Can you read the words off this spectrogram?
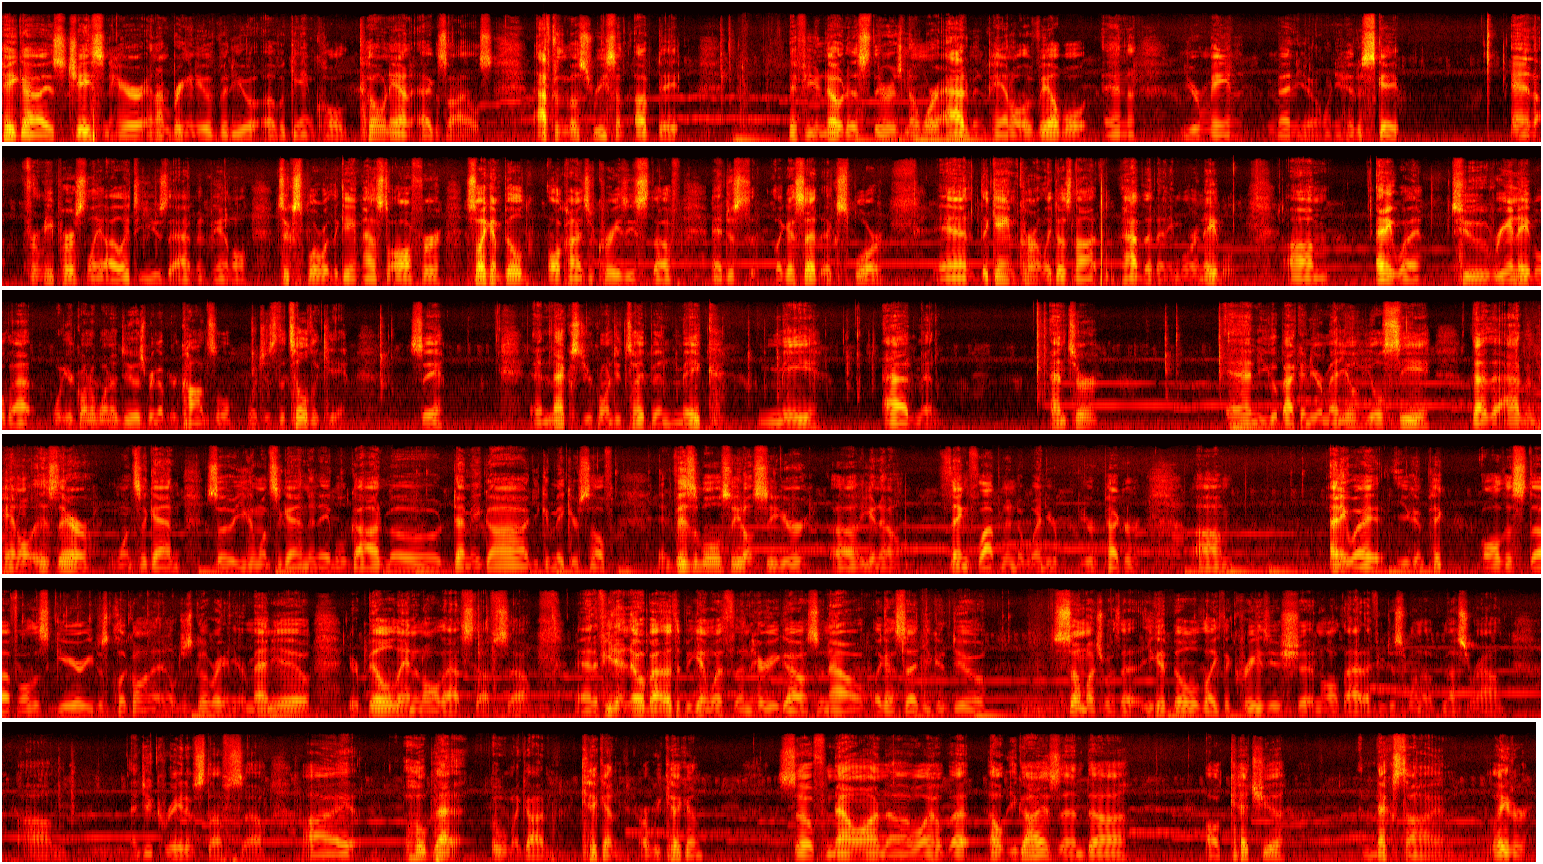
Hey guys, Jason here, and I'm bringing you a video of a game called Conan Exiles. After the most recent update, if you notice, there is no more admin panel available in your main menu when you hit escape. And for me personally, I like to use the admin panel to explore what the game has to offer so I can build all kinds of crazy stuff and just, like I said, explore. And the game currently does not have that anymore enabled. Um, anyway, to re-enable that, what you're going to want to do is bring up your console, which is the tilde key. See? And next, you're going to type in make me admin. Enter and you go back into your menu, you'll see that the admin panel is there once again. So you can once again enable God mode, demigod. You can make yourself invisible so you don't see your, uh, you know, thing flapping in the wind, your, your pecker. Um, anyway, you can pick all this stuff, all this gear, you just click on it and it'll just go right into your menu, your building and all that stuff. So, and if you didn't know about that to begin with, then here you go. So now, like I said, you could do so much with it. You could build like the craziest shit and all that if you just want to mess around um, and do creative stuff. So I hope that. Oh my God, kicking? Are we kicking? So from now on, uh, well, I hope that helped you guys, and uh, I'll catch you next time. Later.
